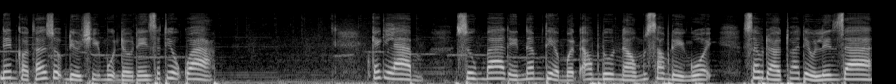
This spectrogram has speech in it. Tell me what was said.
nên có tác dụng điều trị mụn đầu đen rất hiệu quả. Cách làm Dùng 3 đến 5 thìa mật ong đun nóng xong để nguội Sau đó thoa đều lên da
